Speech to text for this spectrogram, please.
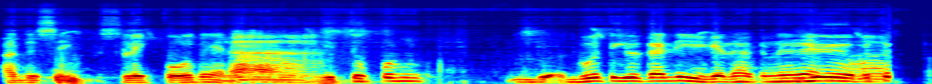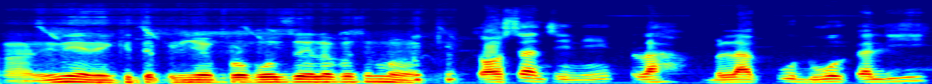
ada se- selekor tu kan. Ha. Ha. Itu pun dua, tiga kali ke dah kena kan. Ya, betul. Ha, ini yang kita punya proposal apa semua. kawasan sini telah berlaku dua kali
